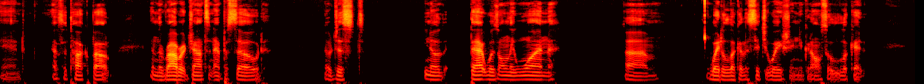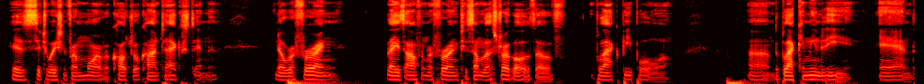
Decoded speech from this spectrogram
and as I talk about in the Robert Johnson episode, you know, just you know that was only one um, way to look at the situation. You can also look at his situation from more of a cultural context and you know referring that he's often referring to some of the struggles of black people, um, the black community, and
